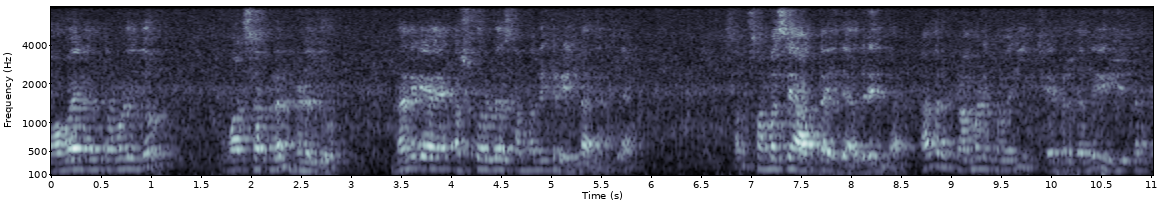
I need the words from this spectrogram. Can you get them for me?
ಮೊಬೈಲನ್ನು ತಗೊಳ್ಳೋದು ವಾಟ್ಸಪ್ನಲ್ಲಿ ಬಿಡೋದು. ನನಗೆ ಅಷ್ಟು ದೊಡ್ಡ ಸಂಬಂಧಿಕರು ಇಲ್ಲ ನನಗೆ. ಸ್ವಲ್ಪ ಸಮಸ್ಯೆ ಆಗ್ತಾ ಇದೆ ಅದರಿಂದ. ಆದರೆ ಪ್ರಾಮಾಣಿಕವಾಗಿ ಈ ಕ್ಷೇತ್ರದಲ್ಲಿ ಇಲ್ಲಿ ತನಕ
